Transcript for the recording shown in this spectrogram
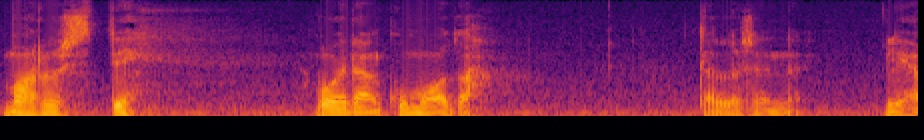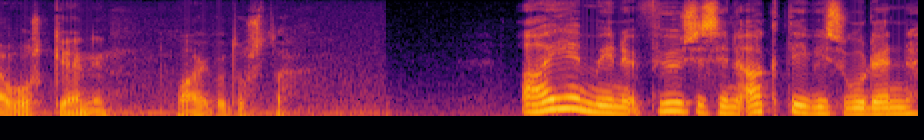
mahdollisesti voidaan kumota tällaisen lihavuusgeenin vaikutusta. Aiemmin fyysisen aktiivisuuden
